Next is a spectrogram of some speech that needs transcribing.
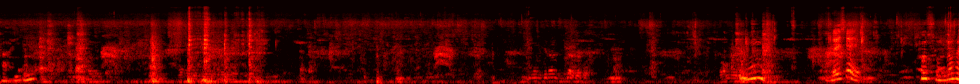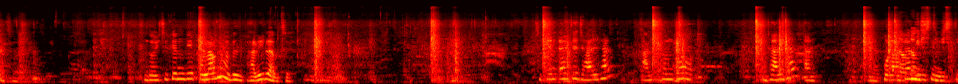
গাড়ি খুব সুন্দর হয়েছে। দই চিকেন দিয়ে পোলাও না, বেশ ভালোই লাগছে। চিকেনটা হচ্ছে ঝাল ঝাল আলুদমটা ঝাল ঝাল আর পোলাওটা পোলাওটা মিষ্টি মিষ্টি মিষ্টি।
